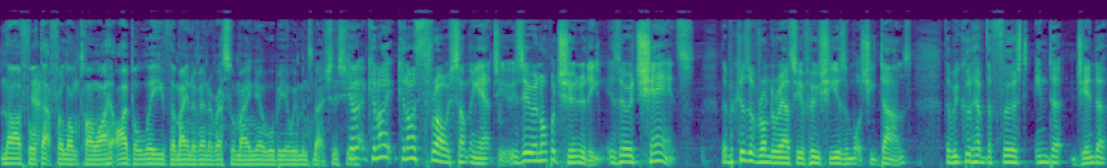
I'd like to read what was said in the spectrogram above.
no, I've thought Yeah. that for a long time. I I believe the main event of WrestleMania will be a women's match this year. Can I, can I can I throw something out to you? Is there an opportunity? Is there a chance that because of Ronda Rousey of who she is and what she does, that we could have the first intergender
